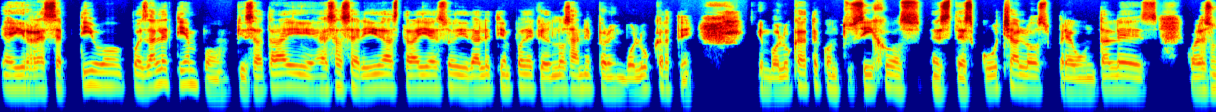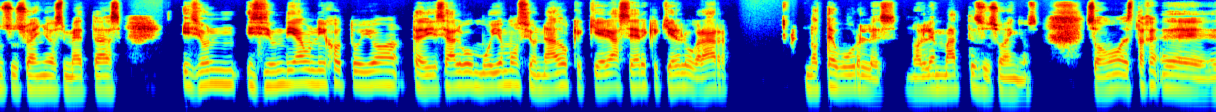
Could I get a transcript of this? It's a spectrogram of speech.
e irreceptivo, pues dale tiempo. Quizá trae esas heridas, trae eso y dale tiempo de que Dios lo sane, pero involúcrate. Involúcrate con tus hijos, este, escúchalos, pregúntales cuáles son sus sueños, metas. Y si, un, y si un día un hijo tuyo te dice algo muy emocionado que quiere hacer que quiere lograr, no te burles, no le mates sus sueños. Somos esta, eh,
